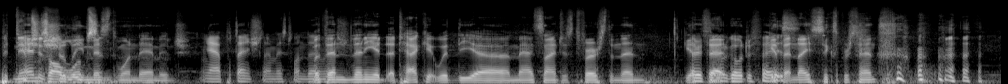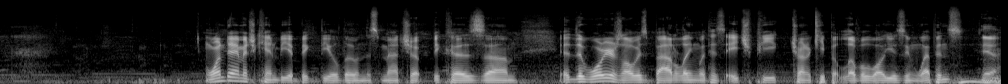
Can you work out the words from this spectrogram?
Gnimsh all potentially missed one damage, Yeah, potentially missed one damage. but then then he'd attack it with the uh, mad scientist first, and then get Everything that go to get that nice six percent. One damage can be a big deal though in this matchup because um, the warrior's always battling with his HP, trying to keep it level while using weapons, Yeah.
